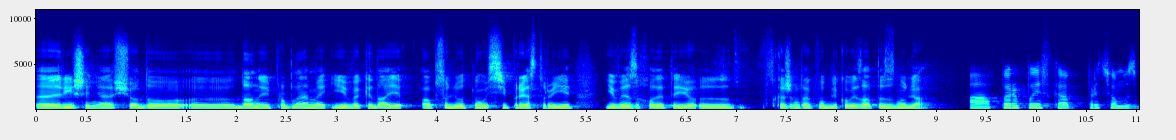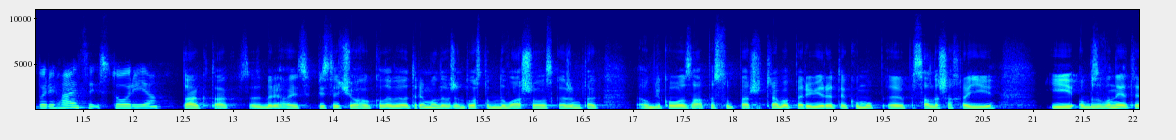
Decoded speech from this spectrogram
е, рішення щодо е, даної проблеми і викидає абсолютно усі пристрої, і ви заходите, е, скажімо так, в обліковий запис з нуля. А переписка при цьому зберігається, історія. Так, так, все зберігається. Після чого, коли ви отримали вже доступ до вашого, скажімо так, облікового запису, перше треба перевірити, кому е, писали шахраї, і обдзвонити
